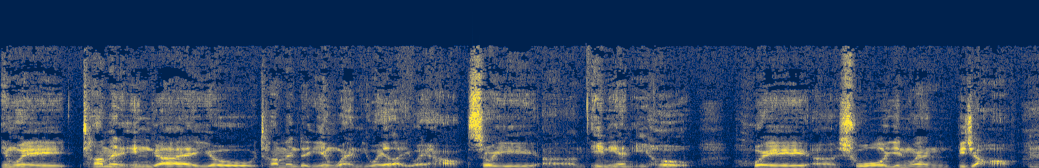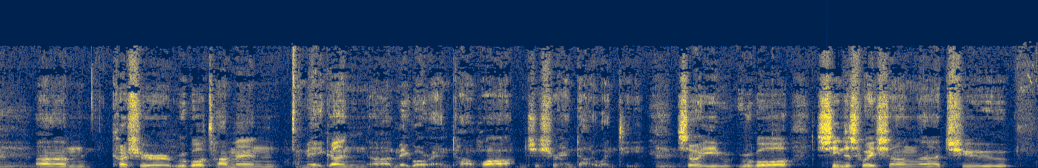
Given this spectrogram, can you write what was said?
因为他们应该有他们的英文越来越好，所以呃一年以后。会呃说英文比较好，嗯。嗯，可是如果他们没跟呃美国人谈话，这是很大的问题。嗯。所以如果新的学生呃去呃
